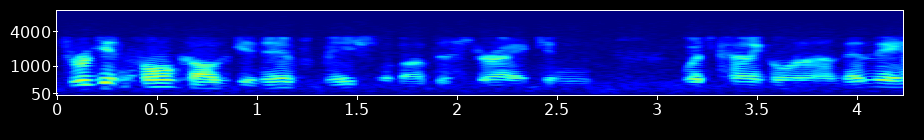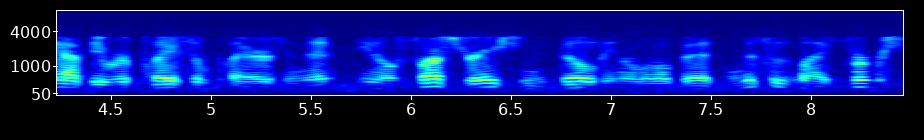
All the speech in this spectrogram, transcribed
So we're getting phone calls, getting information about the strike and what's kind of going on. Then they have the replacement players, and then you know frustration building a little bit. And this is my first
